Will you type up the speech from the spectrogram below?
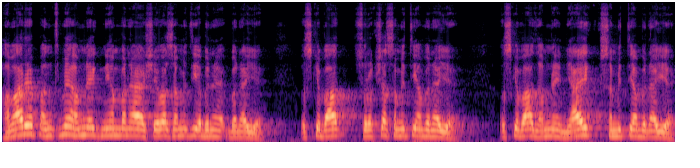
हमारे पंथ में हमने एक नियम बनाया, सेवा समिति बनाई है। उसके बाद सुरक्षा समितियाँ बनाई है। उसके बाद हमने न्यायिक समितियाँ बनाई है।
